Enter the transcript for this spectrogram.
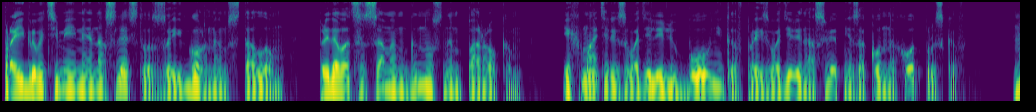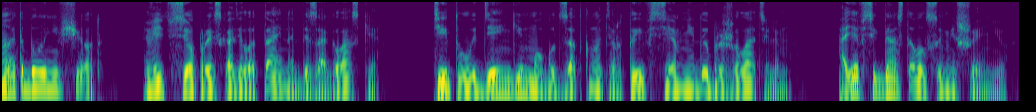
проигрывать семейное наследство за игорным столом, предаваться самым гнусным порокам. Их матери заводили любовников, производили на свет незаконных отпрысков. Но это было не в счет. Ведь все происходило тайно, без огласки. Титулы деньги могут заткнуть рты всем недоброжелателям. А я всегда оставался мишенью —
